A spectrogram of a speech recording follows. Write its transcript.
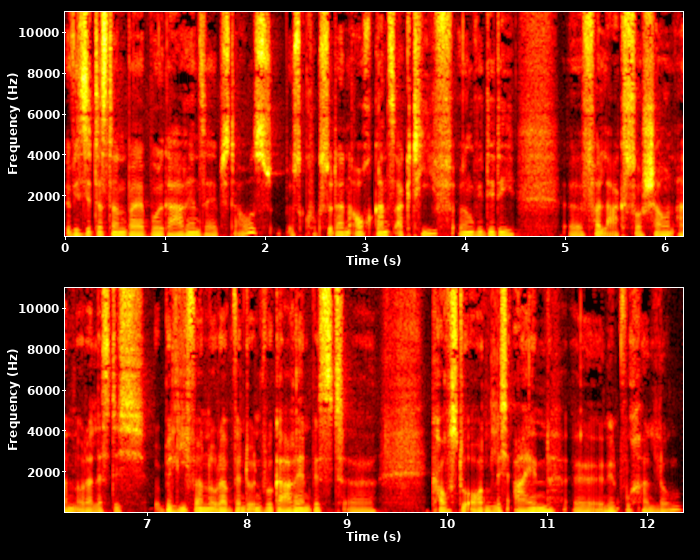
Wie sieht das dann bei Bulgarien selbst aus? Guckst du dann auch ganz aktiv irgendwie dir die äh, Verlagsvorschauen an oder lässt dich beliefern oder wenn du in Bulgarien bist, äh, kaufst du ordentlich ein äh, in den Buchhandlungen?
